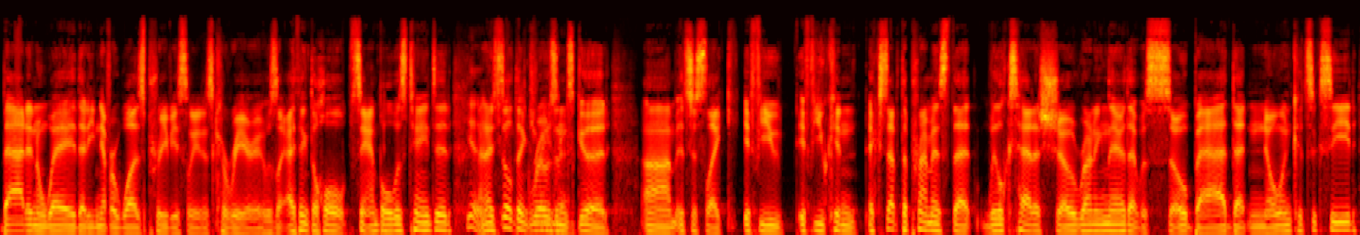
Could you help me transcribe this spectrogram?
bad in a way that he never was previously in his career. It was like I think the whole sample was tainted, Yeah, and I still think Rosen's good. Um, it's just like if you if you can accept the premise that Wilks had a show running there that was so bad that no one could succeed,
